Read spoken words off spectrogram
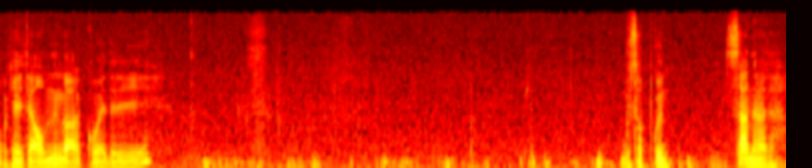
오케이 일단 없는 것 같고 애들이. 무섭군. 싸늘하다.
